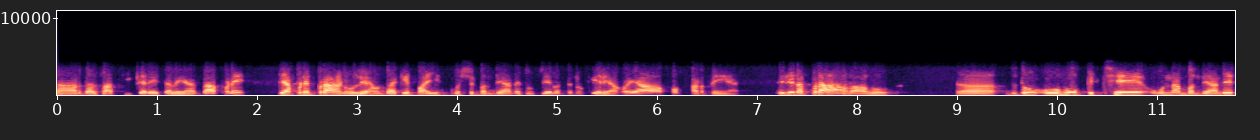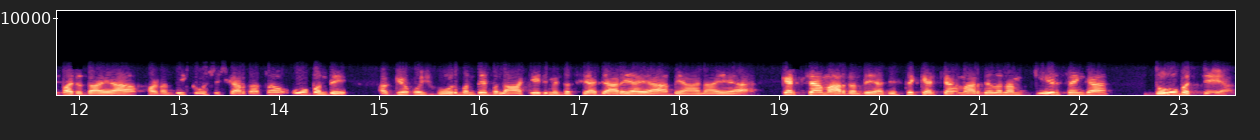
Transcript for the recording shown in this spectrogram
ਨਾਲ ਦਾ ਸਾਥੀ ਘਰੇ ਚਲੇ ਜਾਂਦਾ ਆਪਣੇ ਤੇ ਆਪਣੇ ਭਰਾ ਨੂੰ ਲਿਆਉਂਦਾ ਕਿ ਭਾਈ ਕੁਝ ਬੰਦਿਆਂ ਨੇ ਦੂਜੇ ਬੰਦੇ ਨੂੰ ਘੇਰਿਆ ਹੋਇਆ, ਆਪਾਂ ਫੜਦੇ ਆ। ਤੇ ਜਿਹੜਾ ਭਰਾ ਵਾ ਉਹ ਜਦੋਂ ਉਹ ਪਿੱਛੇ ਉਹਨਾਂ ਬੰਦਿਆਂ ਦੇ ਭੱਜਦਾ ਆ, ਫੜਨ ਦੀ ਕੋਸ਼ਿਸ਼ ਕਰਦਾ, ਤਾਂ ਉਹ ਬੰਦੇ, ਅੱਗਿਓਂ ਕੁਝ ਹੋਰ ਬੰਦੇ ਬੁਲਾ ਕੇ ਜਿਵੇਂ ਦੱਸਿਆ ਜਾ ਰਿਹਾ ਆ, ਬਿਆਨ ਆਏ ਆ ਕਿਰਚਾ ਮਾਰ ਦਿੰਦੇ ਆ, ਜਿਸ ਤੇ ਕਿਰਚਾ ਮਾਰਦੇ ਉਹਦਾ ਨਾਮ ਕੇੜ ਸਿੰਘ ਆ, ਦੋ ਬੱਚੇ ਆ।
